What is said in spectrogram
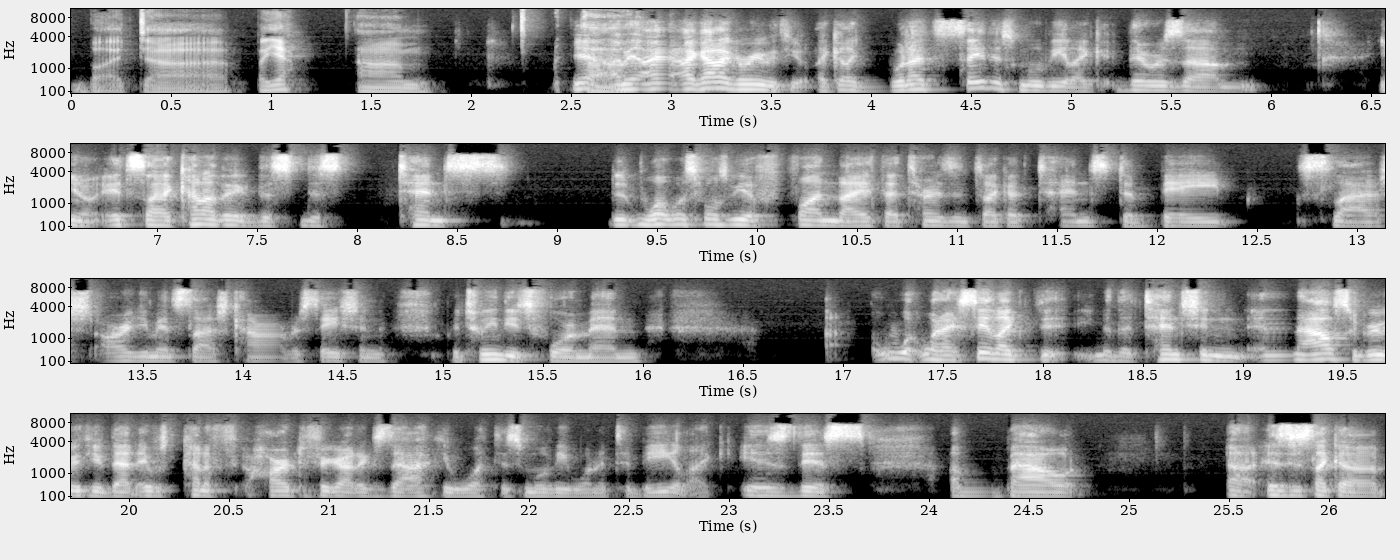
but uh but yeah um yeah uh, i mean I, I gotta agree with you like like when i say this movie like there was um you know it's like kind of like this this tense what was supposed to be a fun night that turns into like a tense debate slash argument slash conversation between these four men when I say like the, you know, the tension, and I also agree with you that it was kind of hard to figure out exactly what this movie wanted to be. Like, is this about? Uh, is this like a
